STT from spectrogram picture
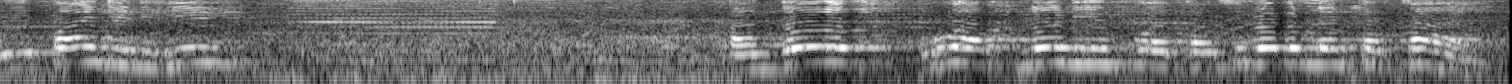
we find in him and those who have known him for a considerable length of time,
